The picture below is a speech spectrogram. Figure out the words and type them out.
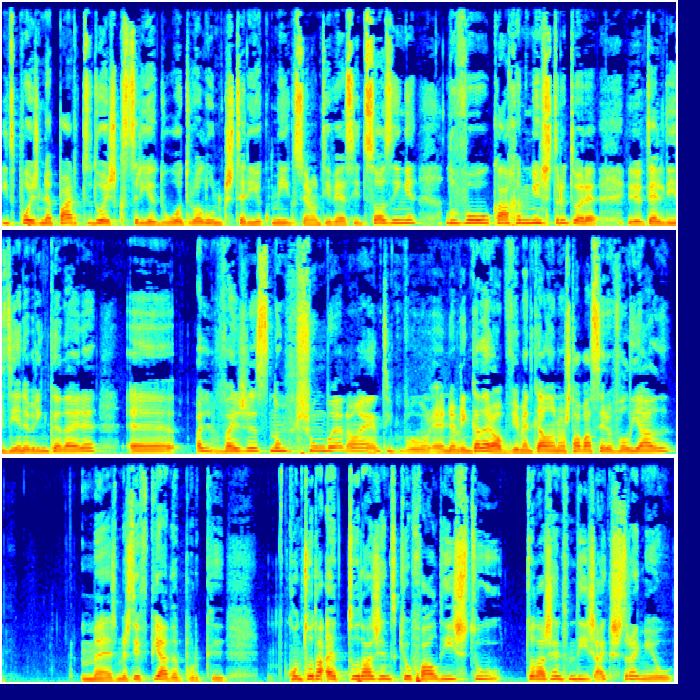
e depois na parte 2, que seria do outro aluno que estaria comigo se eu não tivesse ido sozinha, levou o carro a minha instrutora. Eu até lhe dizia na brincadeira: uh, olha, veja se não me chumba, não é? Tipo, é na brincadeira, obviamente que ela não estava a ser avaliada, mas, mas teve piada porque com toda, a, toda a gente que eu falo disto, toda a gente me diz, ai que estranho, eu,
